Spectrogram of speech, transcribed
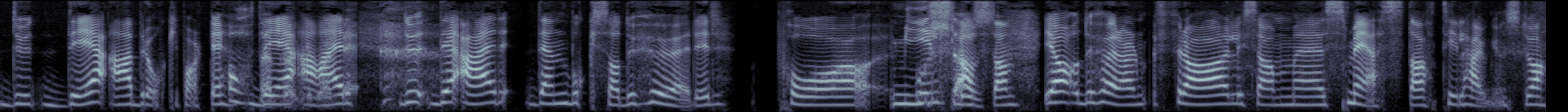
Du, det er bråkeparty. Åh, det det, er bråkeparty. er, du, det er den buksa du hører på Mils avstand. Ja, og du hører den fra liksom eh, Smestad til Haugenstua.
